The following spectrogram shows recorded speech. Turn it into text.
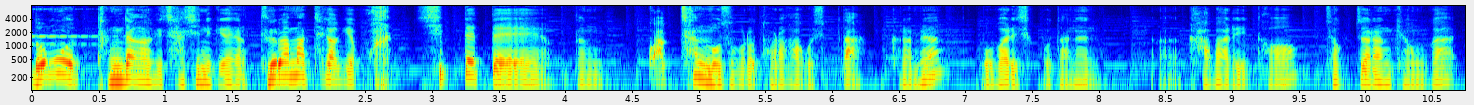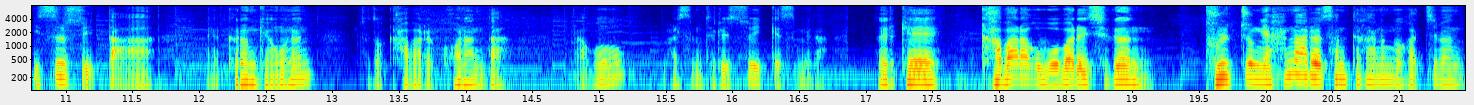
너무 당당하게 자신 있게 그냥 드라마틱하게 확 10대 때의 어떤 꽉 찬 모습으로 돌아가고 싶다. 그러면 모발 이식보다는 어, 가발이 더 적절한 경우가 있을 수 있다. 예, 그런 경우는 저도 가발을 권한다 라고 말씀드릴 수 있겠습니다. 이렇게 가발하고 모발 이식은 둘 중에 하나를 선택하는 것 같지만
